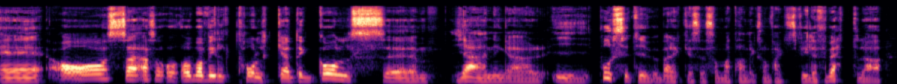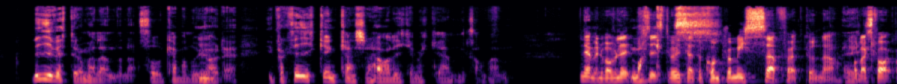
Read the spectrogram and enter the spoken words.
Eh, ja, så, alltså, om man vill tolka de Gaulles eh, gärningar i positiv bemärkelse som att han liksom faktiskt ville förbättra livet i de här länderna så kan man nog mm. göra det. I praktiken kanske det här var lika mycket en, liksom, en Nej, men det var väl makt. precis, det var ett sätt att kompromissa för att kunna Exakt. hålla kvar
